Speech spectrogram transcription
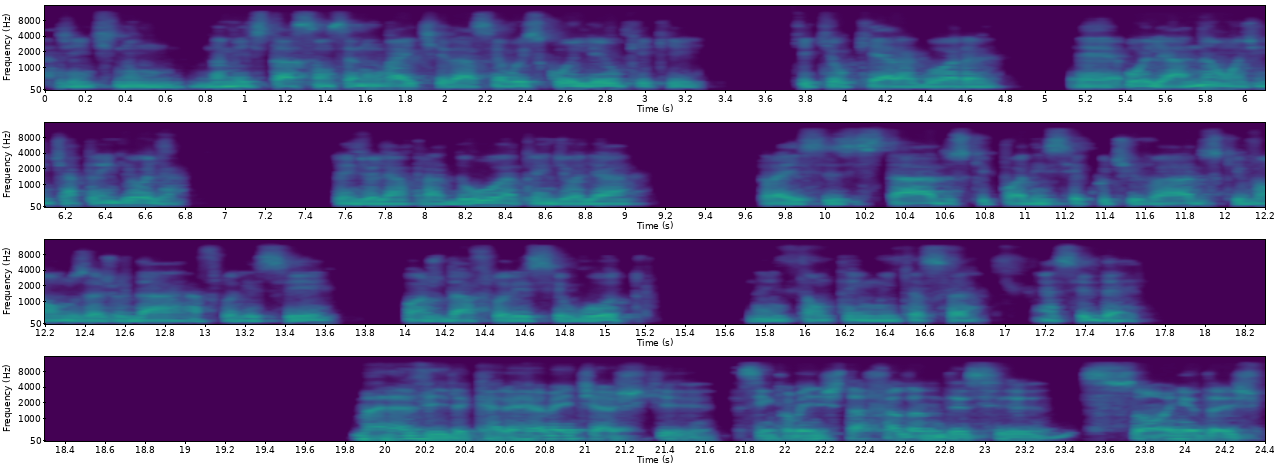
A gente não, na meditação você não vai tirar, assim, eu vou escolher o que que, que, que eu quero agora é, olhar. Não, a gente aprende a olhar aprende a olhar para a dor, aprende a olhar para esses estados que podem ser cultivados, que vão nos ajudar a florescer, vão ajudar a florescer o outro. Né? Então tem muito essa, essa ideia. Maravilha, cara. Eu realmente acho que, assim como a gente está falando desse sonho das,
